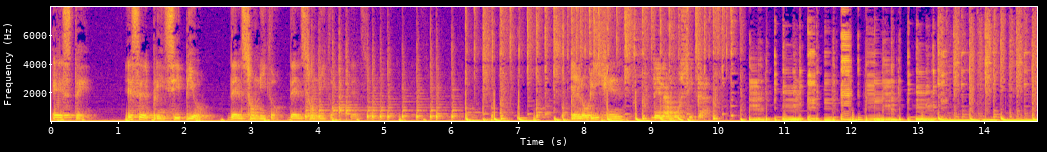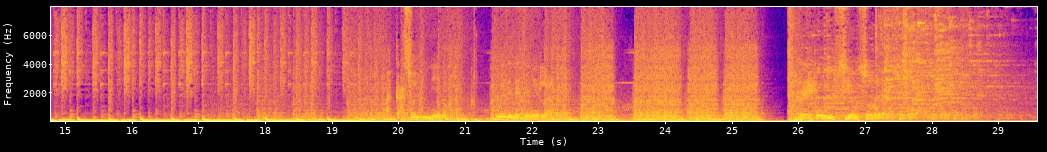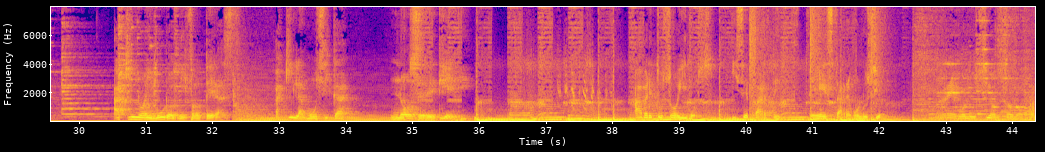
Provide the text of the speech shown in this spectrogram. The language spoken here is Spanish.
Este es el principio del sonido, del sonido, del sonido. El origen de la música. ¿Acaso el dinero puede detenerla? Revolución sonora, sonora, sonora. Aquí no hay muros ni fronteras. Aquí la música no se detiene. Abre tus oídos y sé parte de esta revolución. Revolución sonora.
